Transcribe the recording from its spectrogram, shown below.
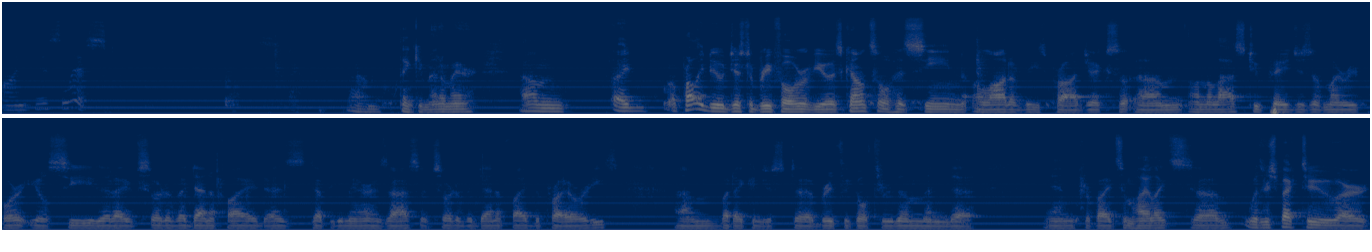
on his list. Um, Thank you, Madam Mayor. Um, I- I'll probably do just a brief overview. As council has seen a lot of these projects, um, on the last two pages of my report, you'll see that I've sort of identified, as Deputy Mayor has asked, I've sort of identified the priorities. Um, But I can just uh, briefly go through them and, uh, and provide some highlights. Um, With respect to our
